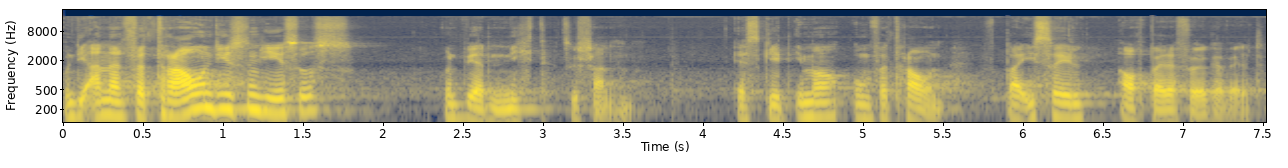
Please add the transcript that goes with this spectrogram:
Und die anderen vertrauen diesem Jesus und werden nicht zustanden. Es geht immer um Vertrauen. Bei Israel, auch bei der Völkerwelt.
